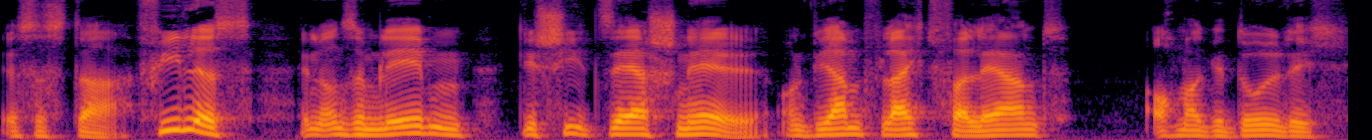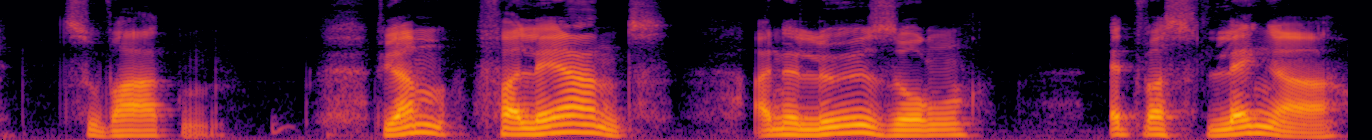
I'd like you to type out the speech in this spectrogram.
ist es da. Vieles in unserem Leben geschieht sehr schnell und wir haben vielleicht verlernt, auch mal geduldig zu warten. Wir haben verlernt, eine Lösung etwas länger,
